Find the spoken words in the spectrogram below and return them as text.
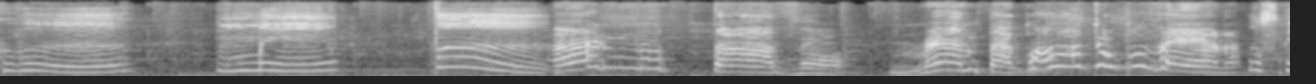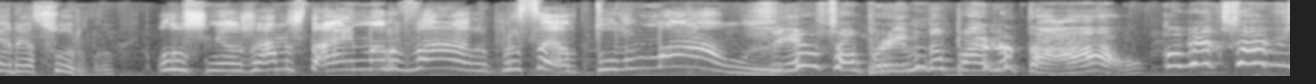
Clemente. Anotado. Menta, qual é o teu poder? O senhor é surdo. O senhor já me está a enervar, percebe tudo mal. Se eu sou primo do Pai Natal. Como é que sabes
